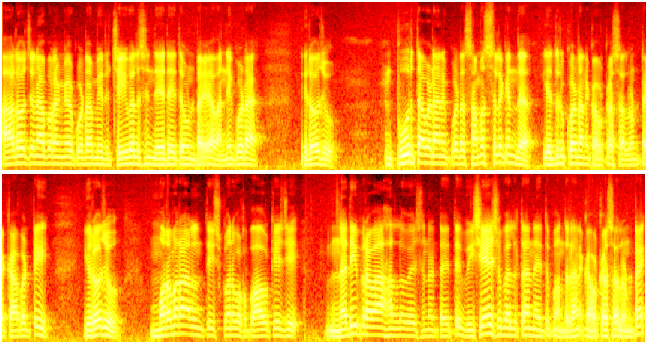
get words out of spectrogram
ఆలోచనాపరంగా కూడా మీరు చేయవలసింది ఏదైతే ఉంటాయో అవన్నీ కూడా ఈరోజు పూర్తి అవ్వడానికి కూడా సమస్యల కింద ఎదుర్కోవడానికి అవకాశాలు ఉంటాయి. కాబట్టి ఈరోజు మురమరాలను తీసుకొని ఒక పావు కేజీ నదీ ప్రవాహంలో వేసినట్టయితే విశేష ఫలితాన్ని అయితే పొందడానికి అవకాశాలు ఉంటాయి.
